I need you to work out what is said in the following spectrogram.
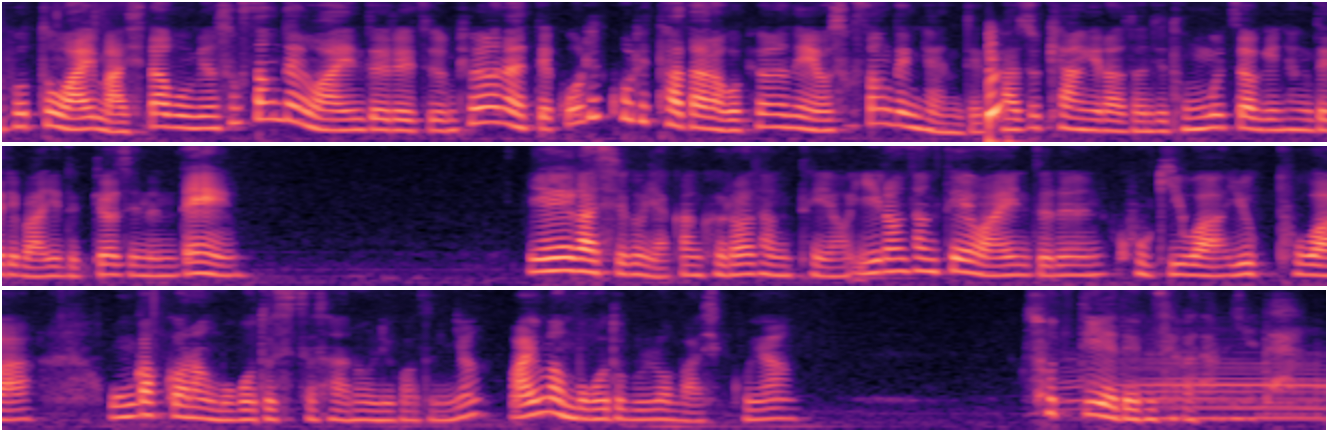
보통 와인 마시다 보면 숙성된 와인들을 좀 표현할 때 꼬릿꼬릿하다라고 표현해요. 숙성된 향들, 가죽향이라든지 동물적인 향들이 많이 느껴지는데 얘가 지금 약간 그런 상태예요. 이런 상태의 와인들은 고기와 육포와 온갖 거랑 먹어도 진짜 잘 어울리거든요. 와인만 먹어도 물론 맛있고요. 소띠의 냄새가 납니다.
